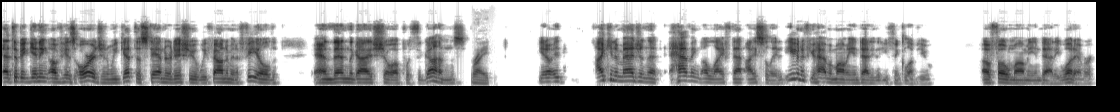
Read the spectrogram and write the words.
at the beginning of his origin, we get the standard issue. We found him in a field, and then the guys show up with the guns. Right. You know, it. I can imagine that having a life that isolated, even if you have a mommy and daddy that you think love you, a faux mommy and daddy, whatever,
